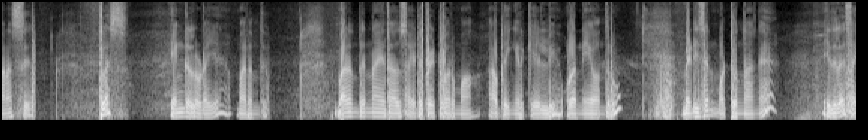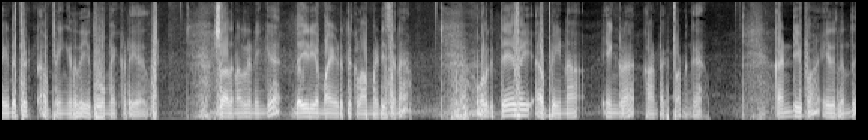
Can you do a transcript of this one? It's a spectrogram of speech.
மனசு ப்ளஸ் எங்களுடைய மருந்து. மருந்துன்னா ஏதாவது சைடு எஃபெக்ட் வருமா அப்படிங்கிற கேள்வி உடனே வந்துடும் மெடிசன் மட்டும்தாங்க. இதில் சைடு எஃபெக்ட் அப்படிங்கிறது எதுவுமே கிடையாது. ஸோ அதனால் நீங்கள் தைரியமாக எடுத்துக்கலாம் மெடிசனை உங்களுக்கு தேவை அப்படின்னா எங்களை காண்டாக்ட் பண்ணுங்கள் கண்டிப்பாக இதிலேருந்து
